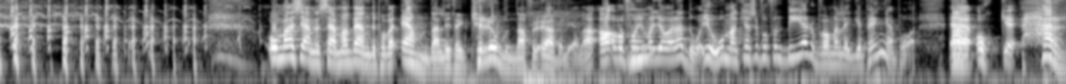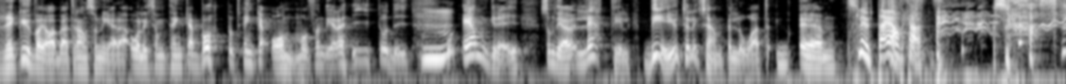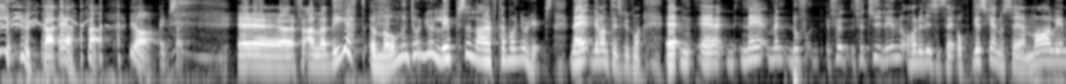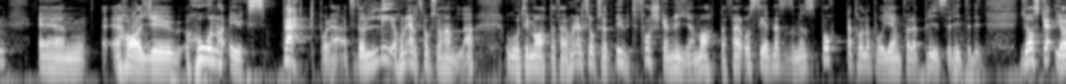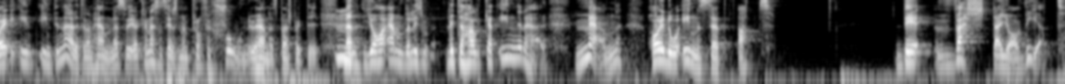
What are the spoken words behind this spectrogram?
Och man känner så här, man vänder på varenda liten krona för att överleva. Ja, vad får Mm. man göra då? Jo, man kanske får fundera på vad man lägger pengar på. Ja. Eh, och eh, herregud vad jag har börjat ransonera och liksom tänka bort och tänka om och fundera hit och dit. Mm. Och en grej som det har lett till, det är ju till exempel då att ehm, Sluta äta. Sluta äta! Ja, exakt. Eh, för alla vet, a moment on your lips, a lifetime on your hips. Nej, det var inte det jag skulle komma. Eh, mm, eh, nej, men då, för, för tydligen har det visat sig, och det ska jag ändå säga, Malin ehm, har ju, hon är ju expert på det här. Att sitta och le. Hon älskar också att handla och gå till mataffärer. Hon älskar också att utforska nya mataffärer och ser det nästan som en sport att hålla på och jämföra priser hit och dit. Jag, ska, jag är in, inte i närheten av henne, så jag kan nästan se det som en profession ur hennes perspektiv. Men jag har ändå liksom lite halkat in i det här. Men har ju då insett att det värsta jag vet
